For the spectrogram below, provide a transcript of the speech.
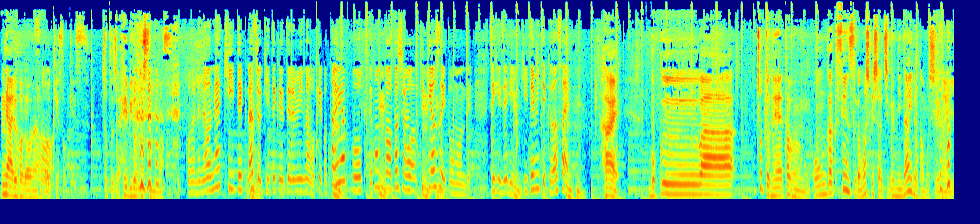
い。なるほどなるほど。OK です OK ですちょっとじゃあヘビロテしてみます。これをね、聞いて、ラジオ聞いてくれてるみんなも結構タイアップ多くて、本当私も聞きやすいと思うんで、ぜひぜひ聞いてみてください。うんうん。はい。僕はちょっとね多分音楽センスがもしかしたら自分にないのかもしれない っ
